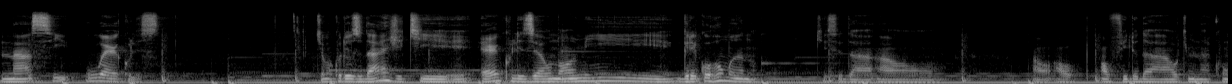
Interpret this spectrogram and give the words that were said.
nasce o Hércules, tinha uma curiosidade que Hércules é o nome greco-romano que se dá ao, ao, ao, filho da Alcmena com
